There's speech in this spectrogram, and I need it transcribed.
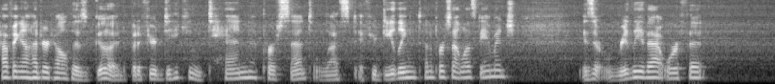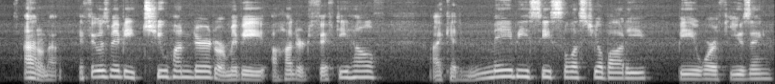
having 100 health is good, but if you're taking 10% less, if you're dealing 10% less damage, is it really that worth it? I don't know. If it was maybe 200 or maybe 150 health, I could maybe see Celestial Body be worth using.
